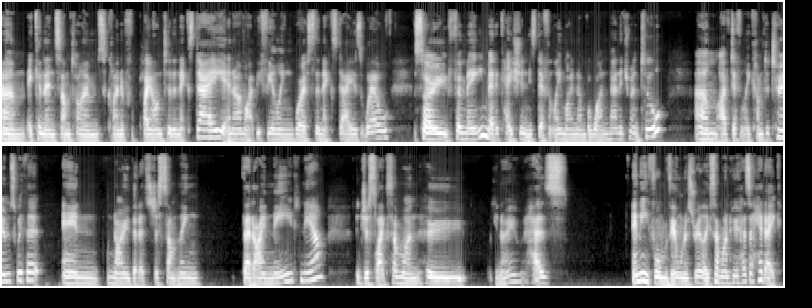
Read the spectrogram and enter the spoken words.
Um, it can then sometimes kind of play on to the next day, and I might be feeling worse the next day as well. So, for me, medication is definitely my number one management tool. Um, I've definitely come to terms with it and know that it's just something that I need now. Just like someone who, you know, has any form of illness, really, someone who has a headache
